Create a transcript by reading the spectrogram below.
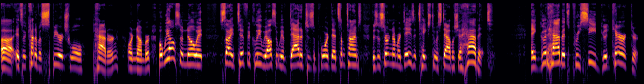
Uh, it's a kind of a spiritual pattern or number, but we also know it scientifically. We also we have data to support that sometimes there's a certain number of days it takes to establish a habit. And good habits precede good character,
